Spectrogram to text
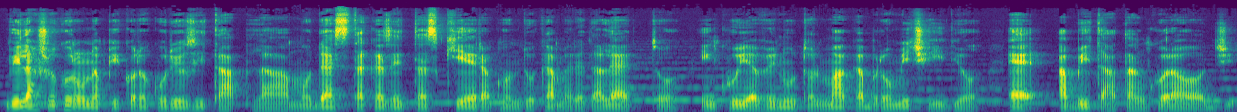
Vi lascio con una piccola curiosità, la modesta casetta schiera con due camere da letto in cui è avvenuto il macabro omicidio è abitata ancora oggi.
